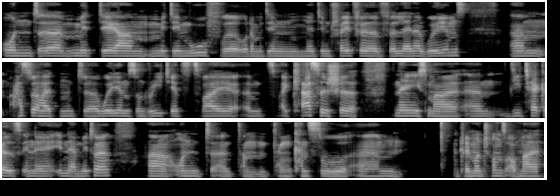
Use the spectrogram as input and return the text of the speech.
Und äh, mit der, mit dem Move äh, oder mit dem, mit dem Trade für, für Leonard Williams ähm, hast du halt mit äh, Williams und Reed jetzt zwei, ähm, zwei klassische, nenne ich es mal, ähm, die Tackles in der, in der Mitte. Äh, und äh, dann, dann kannst du ähm, Draymond Jones auch mal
